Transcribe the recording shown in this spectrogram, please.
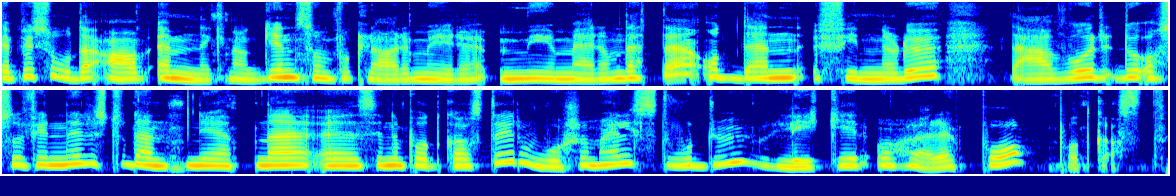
episode av Emneknaggen som forklarer mye, mye, mer om dette. Og den finner du der hvor du også finner Studentnyhetene eh, sine podkaster. Hvor som helst hvor du liker å høre på podkast.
